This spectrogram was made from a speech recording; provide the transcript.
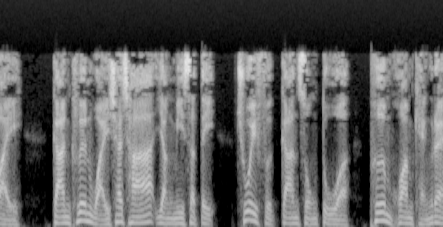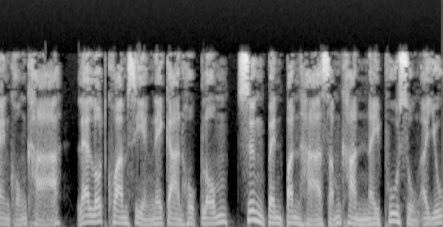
วัย การเคลื่อนไหวช้าๆ อย่างมีสติ ช่วยฝึกการทรงตัว เพิ่มความแข็งแรงของขา และลดความเสี่ยงในการหกล้ม ซึ่งเป็นปัญหาสำคัญในผู้สูงอายุ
